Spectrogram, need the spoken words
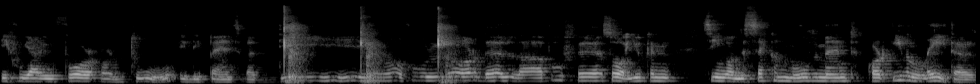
if we are in 4 or 2, it depends, but. So you can sing on the second movement or even later.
